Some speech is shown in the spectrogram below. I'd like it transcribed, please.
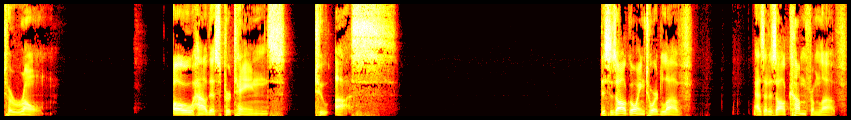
to Rome. Oh, how this pertains to us. This is all going toward love, as it has all come from love.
